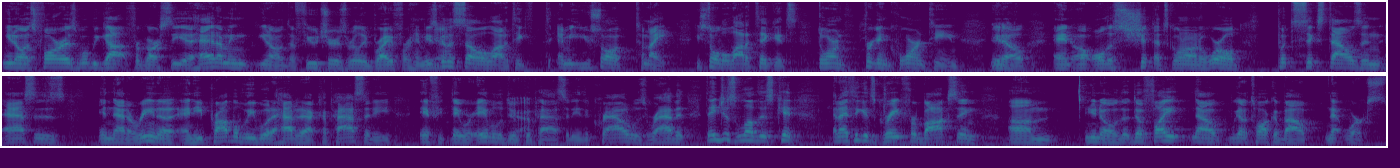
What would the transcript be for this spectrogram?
you know, as far as what we got for Garcia ahead, I mean, you know, the future is really bright for him. He's yeah. going to sell a lot of tickets. I mean, you saw tonight. He sold a lot of tickets during friggin' quarantine, you yeah. know, and all this shit that's going on in the world. Put 6,000 asses in that arena, and he probably would have had it at capacity if they were able to do yeah. capacity. The crowd was rabid. They just love this kid. And I think it's great for boxing um, you know, the, the fight. Now we got to talk about networks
